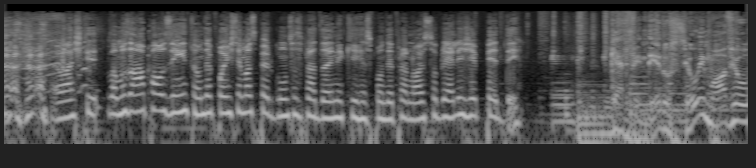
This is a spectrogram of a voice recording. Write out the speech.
eu acho que vamos dar uma pausinha, então depois a gente tem umas perguntas para Dani aqui responder para nós sobre LGPD. Quer vender o seu imóvel?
